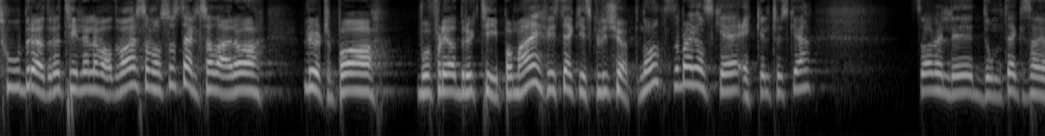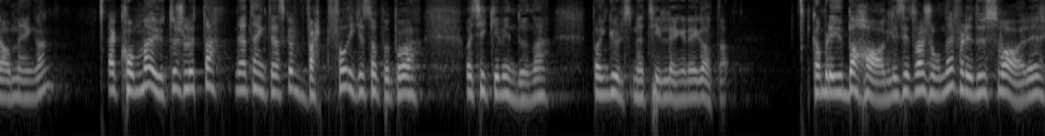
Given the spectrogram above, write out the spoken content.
to brødre til, eller hva det var, som også stelte seg der og lurte på hvorfor de hadde brukt tid på meg hvis jeg ikke skulle kjøpe noe. Så det ble ganske ekkelt, husker jeg. Så det var veldig dumt jeg ikke sa ja med en gang. Jeg kom meg ut til slutt, da, men jeg tenkte jeg skal i hvert fall ikke stoppe på å kikke i vinduene på en gullsmed til lenger i gata. Det kan bli ubehagelige situasjoner fordi du svarer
